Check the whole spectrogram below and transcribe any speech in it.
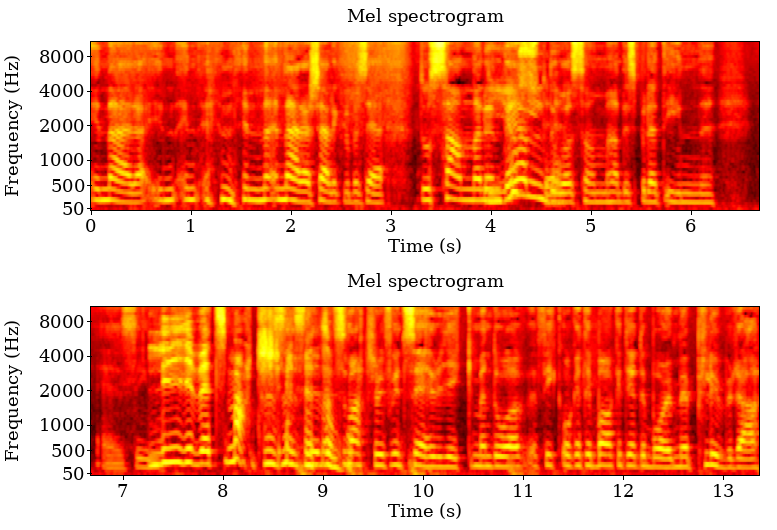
i nära, i, i, nära kärlek, jag säga. Då Sanna Lundell då som hade spelat in eh, sin... Livets match. Precis, livets match. Vi får inte säga hur det gick, men då fick åka tillbaka till Göteborg med Plura.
